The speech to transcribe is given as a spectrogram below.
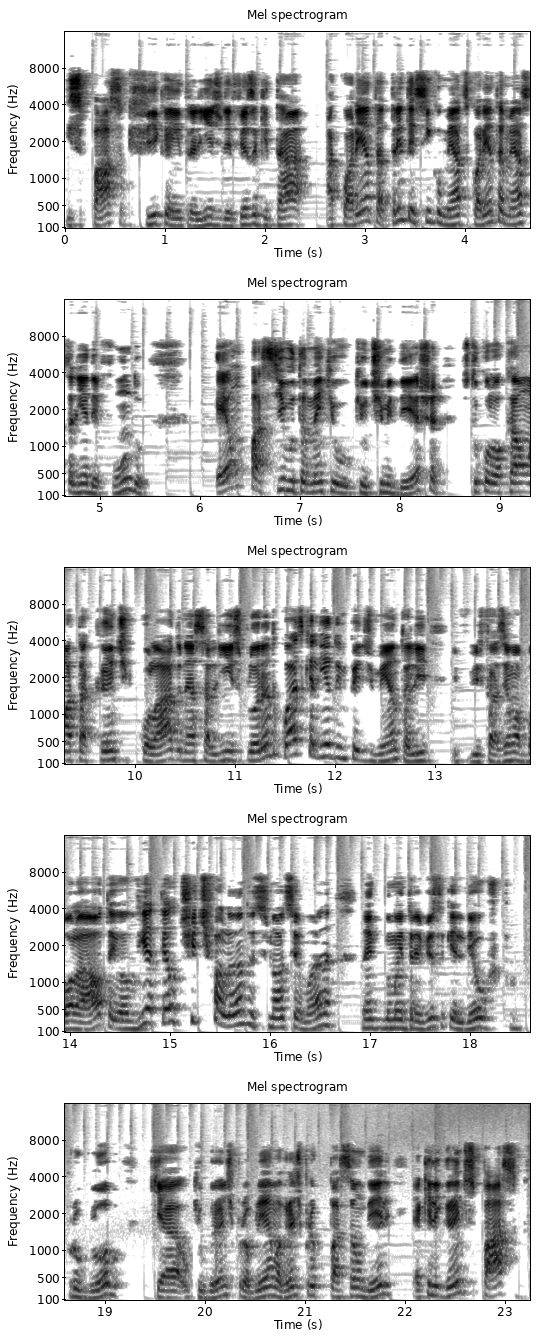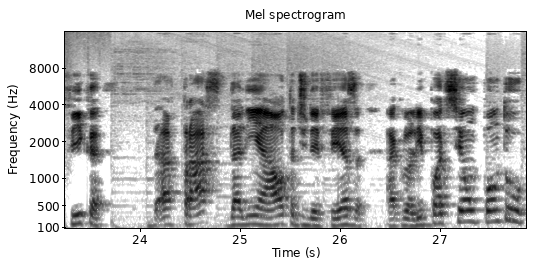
espaço que fica entre a linha de defesa que está a 40, 35 metros, 40 metros da linha de fundo, é um passivo também que o, que o time deixa. Se tu colocar um atacante colado nessa linha, explorando quase que a linha do impedimento ali e, e fazer uma bola alta. Eu ouvi até o Tite falando esse final de semana, né, numa entrevista que ele deu para o Globo, que, é, que o grande problema, a grande preocupação dele é aquele grande espaço que fica atrás da linha alta de defesa, aquilo ali pode ser um ponto,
